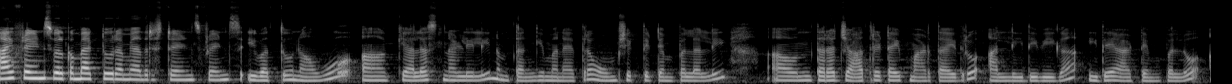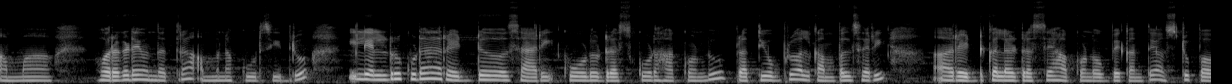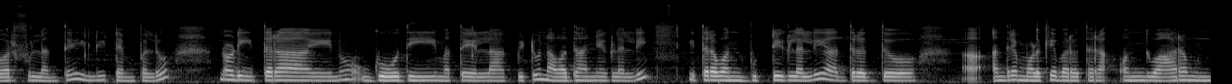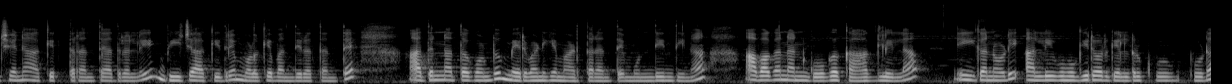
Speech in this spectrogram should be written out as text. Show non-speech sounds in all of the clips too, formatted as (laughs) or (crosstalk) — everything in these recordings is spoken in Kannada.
Hi friends welcome back to Ramya others friends friends ಇವತ್ತು ನಾವು ಕ್ಯಾಲಸ್ನಳ್ಳಿಲಿ ನಮ್ಮ ತಂಗಿ ಮನೆ ಹತ್ರ ಓಂ ಶಕ್ತಿ ಟೆಂಪಲಲ್ಲಿ ಒಂಥರ ಜಾತ್ರೆ ಟೈಪ್ ಮಾಡ್ತಾಯಿದ್ರು ಅಲ್ಲಿದ್ದೀವಿ ಈಗ. ಇದೇ ಆ ಟೆಂಪಲ್ಲು ಅಮ್ಮ ಹೊರಗಡೆ ಒಂದು ಹತ್ರ ಅಮ್ಮನ ಕೂರಿಸಿದ್ರು. ಇಲ್ಲಿ ಎಲ್ಲರೂ ಕೂಡ red sari code dress code ಹಾಕ್ಕೊಂಡು ಪ್ರತಿಯೊಬ್ಬರು ಅಲ್ಲಿ ಕಂಪಲ್ಸರಿ ರೆಡ್ ಕಲರ್ ಡ್ರೆಸ್ಸೇ ಹಾಕ್ಕೊಂಡು ಹೋಗ್ಬೇಕಂತೆ. ಅಷ್ಟು ಪವರ್ಫುಲ್ ಅಂತೆ ಇಲ್ಲಿ ಟೆಂಪಲ್ಲು ನೋಡಿ, ಈ ಥರ ಏನು ಗೋಧಿ ಮತ್ತು ಎಲ್ಲ ಹಾಕ್ಬಿಟ್ಟು ನವಧಾನ್ಯಗಳಲ್ಲಿ ಈ ಥರ ಒಂದು ಬುಟ್ಟಿಗಳಲ್ಲಿ ಅದರದ್ದು ಅಂದರೆ ಮೊಳಕೆ ಬರೋ ಥರ ಒಂದು ವಾರ ಮುಂಚೆನೇ ಹಾಕಿರ್ತಾರಂತೆ. ಅದರಲ್ಲಿ ಬೀಜ ಹಾಕಿದರೆ ಮೊಳಕೆ ಬಂದಿರತ್ತಂತೆ. ಅದನ್ನು ತಗೊಂಡು ಮೆರವಣಿಗೆ ಮಾಡ್ತಾರಂತೆ ಮುಂದಿನ ದಿನ. ಆವಾಗ ನನಗೆ ಹೋಗೋಕ್ಕಾಗಲಿಲ್ಲ ಈಗ ನೋಡಿ, ಅಲ್ಲಿ ಹೋಗಿರೋರ್ಗೆಲ್ರಿಗೂ ಕೂಡ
